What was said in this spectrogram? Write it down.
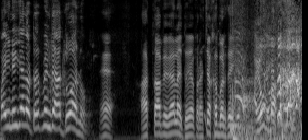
પૈ નહીં જાય તો ટર્પેન હાથ ધોવાનો. હે. હાથ તો આપે વહેલા ધોયા પર ચા ખબર થઈ જાય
